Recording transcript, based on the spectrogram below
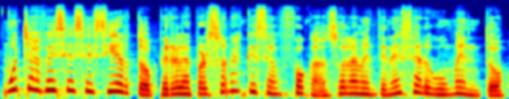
muchas veces es cierto, pero las personas que se enfocan solamente en ese argumento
